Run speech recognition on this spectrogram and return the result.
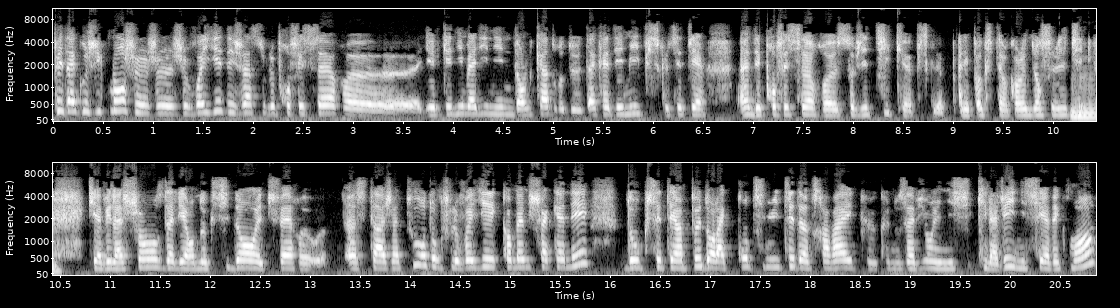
pédagogiquement, je, je, je, voyais déjà le professeur euh, Yevgeny Malinine dans le cadre d'académie, puisque c'était un, des professeurs euh, soviétiques, puisque à l'époque c'était encore l'Union soviétique, mmh. qui avait la chance d'aller en Occident et de faire euh, un stage à Tours. Donc je le voyais quand même chaque année. Donc c'était un peu dans la continuité d'un travail que, que nous avions initié, qu'il avait initié avec moi.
